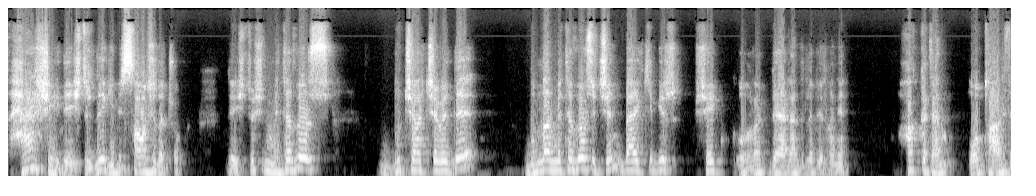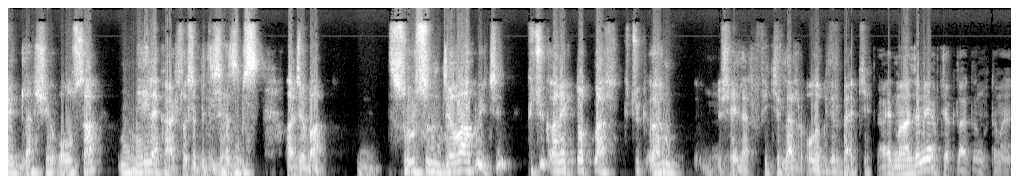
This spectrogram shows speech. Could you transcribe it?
her şeyi değiştirdiği gibi savaşı da çok değiştiriyor. Şimdi Metaverse bu çerçevede bunlar Metaverse için belki bir şey olarak değerlendirilebilir. Hani hakikaten o tarif edilen şey olsa neyle karşılaşabileceğiz biz acaba? Sorusunun cevabı için küçük anekdotlar, küçük ön şeyler, fikirler olabilir belki. Gayet malzeme yapacaklardır muhtemelen.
